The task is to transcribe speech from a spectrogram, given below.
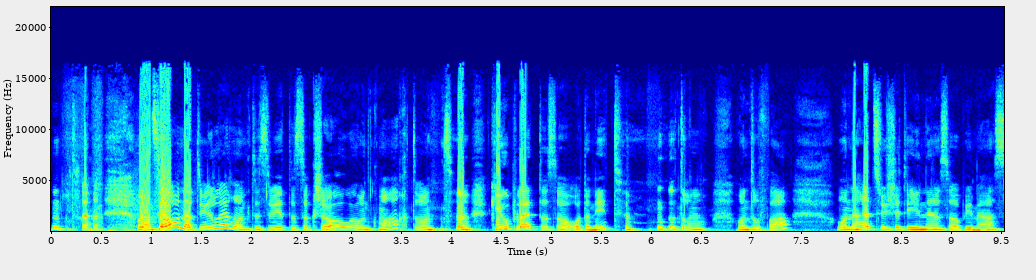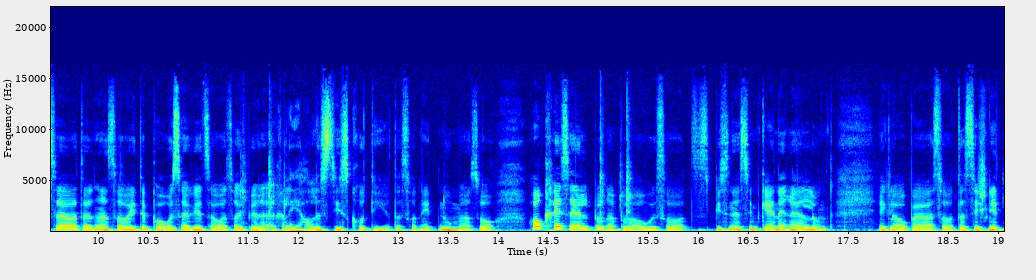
und, und, so natürlich und es wird so geschaut und gemacht und äh, gejubelt also, oder nicht und drauf an. Und dann zwischendrin, so beim Essen oder so in der Pause, wird auch so über ein bisschen alles diskutiert. Also nicht nur so Hockey selber, aber auch so das Business im Generell. Und ich glaube, also, das ist nicht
